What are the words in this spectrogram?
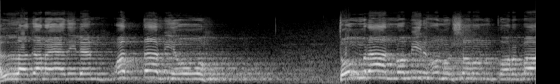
আল্লাহ জানায়া দিলেন ওয়াত্তাবিউ তোমরা নবীর অনুসরণ করবা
